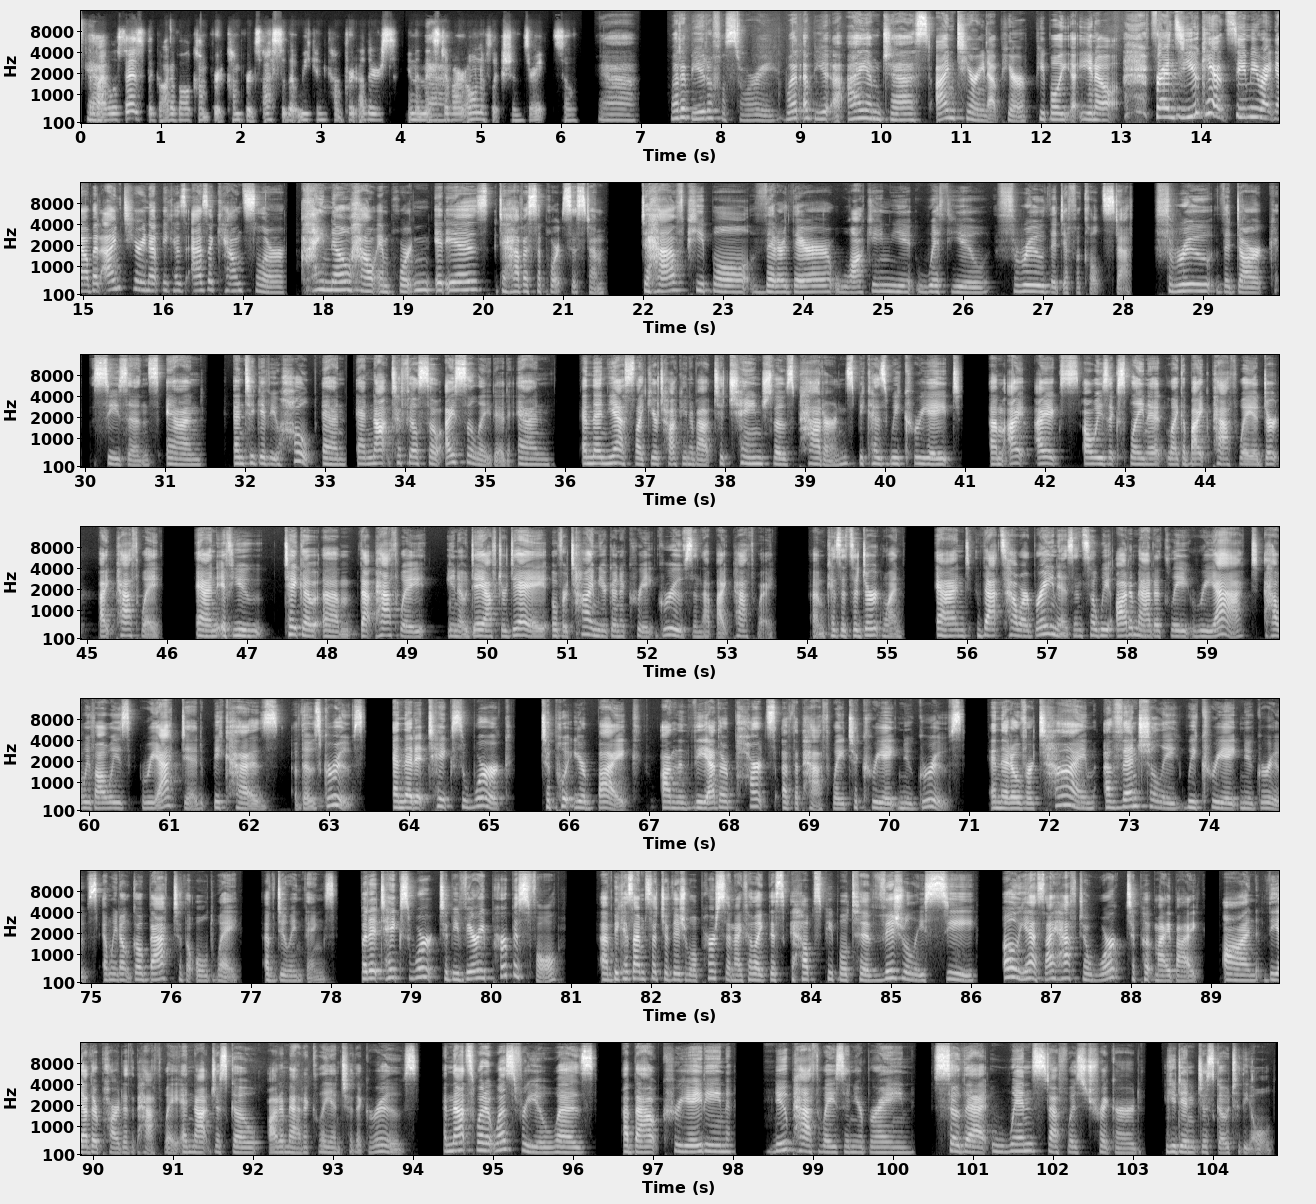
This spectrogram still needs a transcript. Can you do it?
the yeah. Bible says the God of all comfort comforts us so that we can comfort others in the midst yeah. of our own afflictions, right? So, yeah. What a beautiful story. What a beautiful, I am just, I'm tearing up here. People, you know, friends, you can't see me right now, but I'm tearing up because as a counselor, I know how important it is to have a support system to have people that are there walking you, with you through the difficult stuff, through the dark seasons and and to give you hope and and not to feel so isolated. And and then yes like you're talking about to change those patterns because we create um, i i ex- always explain it like a bike pathway a dirt bike pathway. And if you take a um, that pathway you know day after day over time you're going to create grooves in that bike pathway because um, it's a dirt one and that's how our brain is. And so we automatically react how we've always reacted because of those grooves. And that it takes work to put your bike on the, the other parts of the pathway to create new grooves. And that over time, eventually we create new grooves and we don't go back to the old way of doing things. But it takes work to be very purposeful um, because I'm such a visual person, I feel like this helps people to visually see oh, yes, I have to work to put my bike on the other part of the pathway and not just go automatically into the grooves. And that's what it was for you was about creating new pathways in your brain so that when stuff was triggered, you didn't just go to the old.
